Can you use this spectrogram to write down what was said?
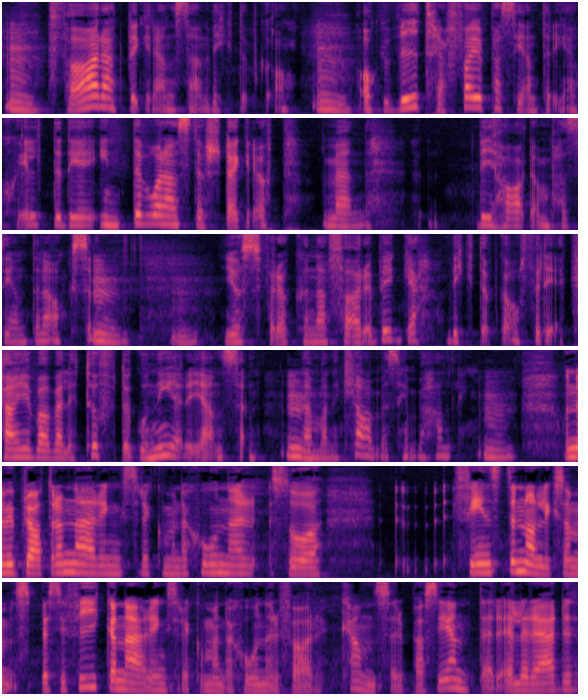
Mm. för att begränsa en viktuppgång. Mm. Och vi träffar ju patienter enskilt, det är inte vår största grupp, men vi har de patienterna också. Mm. Mm. Just för att kunna förebygga viktuppgång, för det kan ju vara väldigt tufft att gå ner igen sen Mm. när man är klar med sin behandling. Mm. Och när vi pratar om näringsrekommendationer så eh, finns det någon liksom specifika näringsrekommendationer för cancerpatienter eller är det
